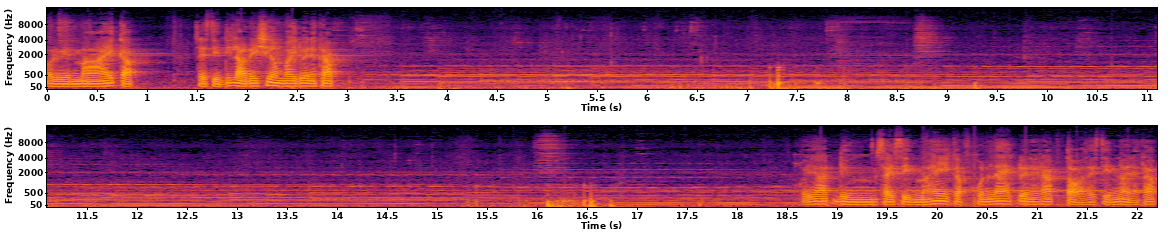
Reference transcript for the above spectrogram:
บริเวณไม้กับสายสินที่เราได้เชื่อมไว้ด้วยนะครับ ออนุญาตดึงสายสินมาให้กับคนแรกด้วยนะครับ ต่อสายสินหน่อยนะครับ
